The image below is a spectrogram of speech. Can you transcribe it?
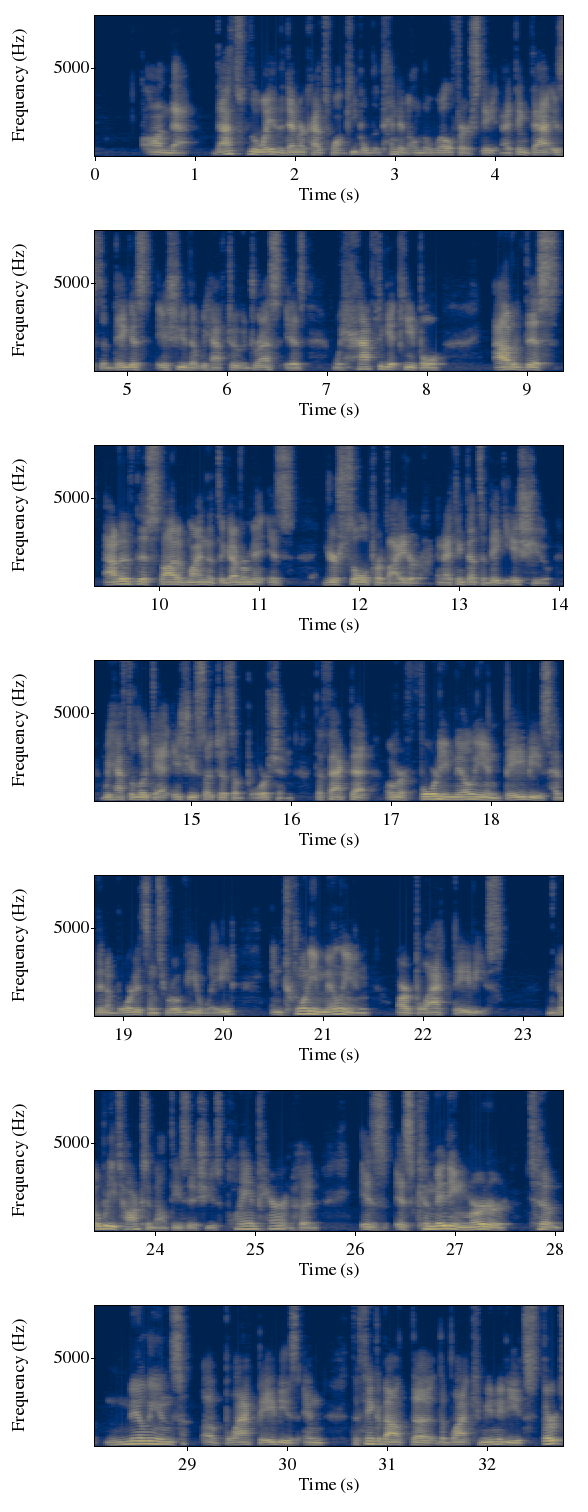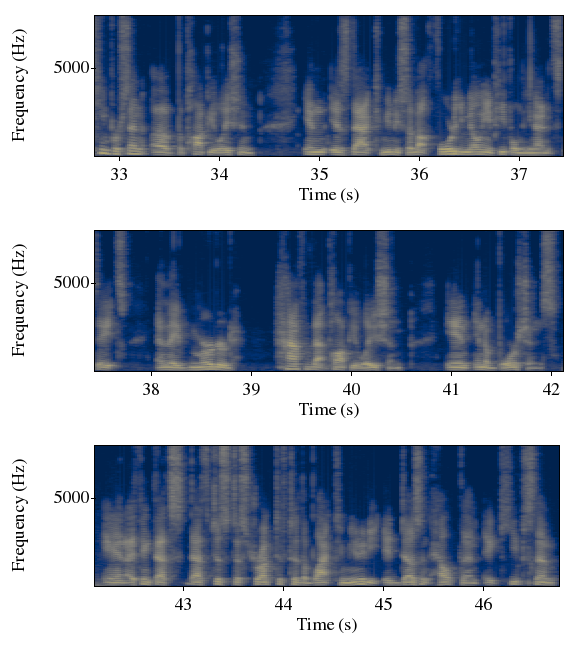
on that. That's the way the Democrats want people dependent on the welfare state, and I think that is the biggest issue that we have to address. Is we have to get people out of this out of this thought of mind that the government is your sole provider. And I think that's a big issue. We have to look at issues such as abortion. The fact that over 40 million babies have been aborted since Roe v. Wade, and 20 million are black babies. nobody talks about these issues. Planned Parenthood is is committing murder to millions of black babies and to think about the the black community it's 13% of the population in is that community so about 40 million people in the United States and they've murdered half of that population in in abortions. And I think that's that's just destructive to the black community. It doesn't help them. It keeps them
